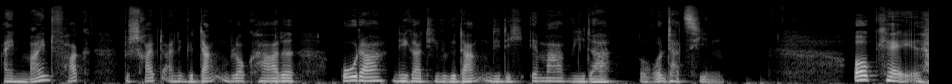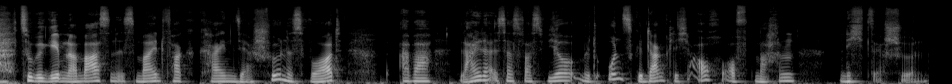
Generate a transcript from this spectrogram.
Ein Mindfuck beschreibt eine Gedankenblockade oder negative Gedanken, die dich immer wieder runterziehen. Okay, zugegebenermaßen ist Mindfuck kein sehr schönes Wort, aber leider ist das, was wir mit uns gedanklich auch oft machen, nicht sehr schön.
